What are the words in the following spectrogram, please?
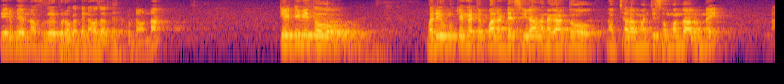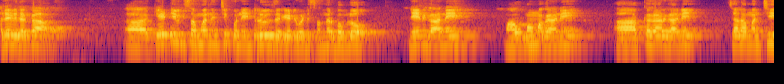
పేరు పేరున హృదయపూర్వక ధన్యవాదాలు తెలుపుకుంటా ఉన్నా. కేటీవీతో మరియు ముఖ్యంగా చెప్పాలంటే శ్రీరాధన్న గారితో నాకు చాలా మంచి సంబంధాలు ఉన్నాయి. అదేవిధంగా కేటీవీకి సంబంధించి కొన్ని ఇంటర్వ్యూలు జరిగేటువంటి సందర్భంలో నేను కానీ మా ఉమ్మమ్మ కానీ ఆ అక్కగారు కానీ చాలా మంచి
